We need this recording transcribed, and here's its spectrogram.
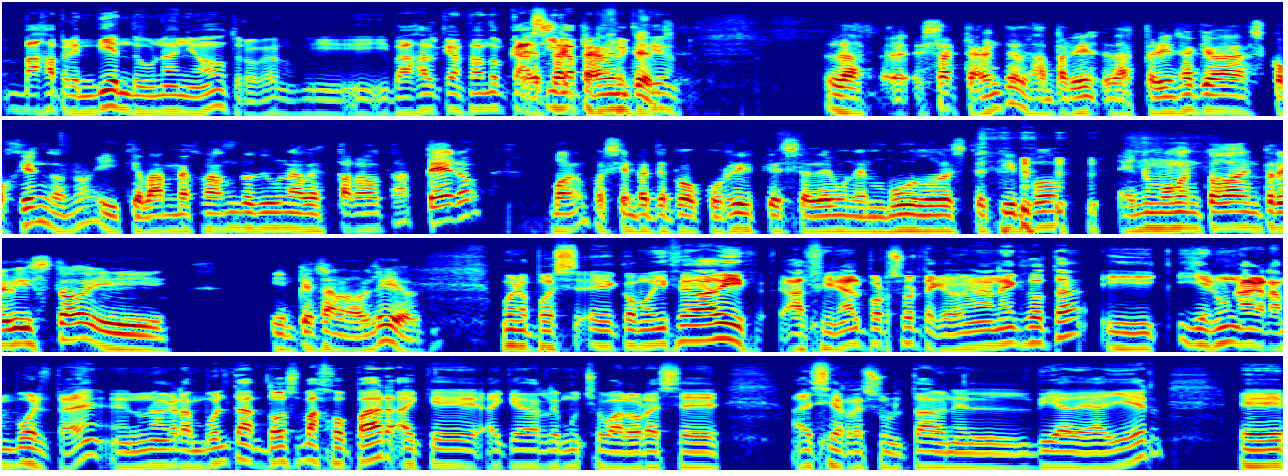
vas aprendiendo un año a otro, claro, y, vas alcanzando casi la perfección. exactamente, la, la, experiencia que vas cogiendo, ¿no? Y que vas mejorando de una vez para otra, pero, bueno, pues siempre te puede ocurrir que se dé un embudo de este tipo en un momento dado imprevisto y, y empiezan los líos. Bueno, pues eh, como dice David, al final por suerte quedó una anécdota y, en una gran vuelta, ¿eh? En una gran vuelta, dos bajo par, hay que, hay que darle mucho valor a ese, a ese resultado en el día de ayer. Eh,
